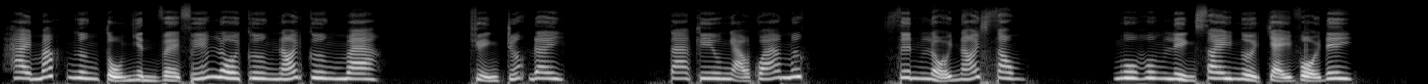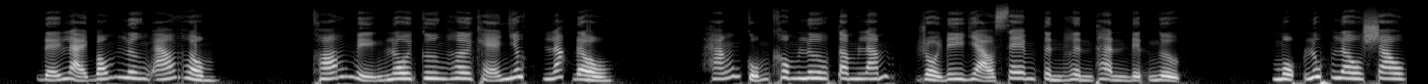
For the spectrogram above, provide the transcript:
Hai mắt ngưng tụ nhìn về phía lôi cương nói cương ma. Chuyện trước đây. Ta kiêu ngạo quá mức. Xin lỗi nói xong. Ngu hung liền xoay người chạy vội đi. Để lại bóng lưng áo hồng. Khó miệng lôi cương hơi khẽ nhất, lắc đầu. Hắn cũng không lưu tâm lắm, rồi đi dạo xem tình hình thành địch ngược. Một lúc lâu sau,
